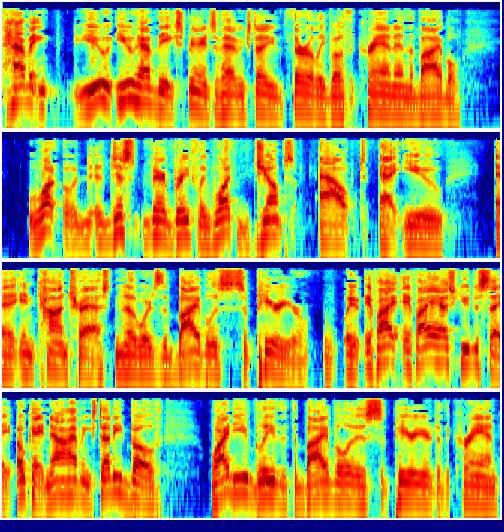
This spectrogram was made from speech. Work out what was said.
having you you have the experience of having studied thoroughly both the Quran and the Bible. What, just very briefly, what jumps out at you uh, in contrast? In other words, the Bible is superior. If I if I ask you to say, okay, now having studied both, why do you believe that the Bible is superior to the Quran?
